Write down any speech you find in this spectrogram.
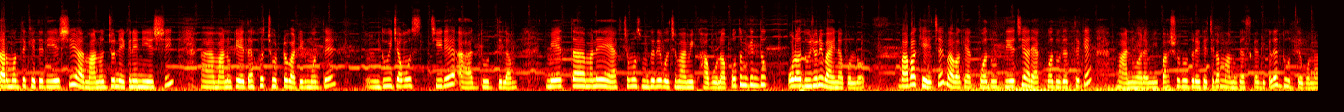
তার মধ্যে খেতে দিয়ে এসি আর মানুষ জন্য এখানে নিয়ে এসি মানুকে, দেখো, ছোট্ট বাটির মধ্যে দুই চামচ চিড়ে আর দুধ দিলাম। মেয়ের তা মানে এক চামচ মুখে দিয়ে বলছে, মা, আমি খাব না। প্রথম কিন্তু ওরা দুজনই বায়না করল। বাবা খেয়েছে, বাবাকে এক পোয়া দুধ দিয়েছি আর এক পোয়া দুধের থেকে মানু আর আমি পাঁচশো দুধ রেখেছিলাম, মানুকে আজকে বিকেলে দুধ দেবো না,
